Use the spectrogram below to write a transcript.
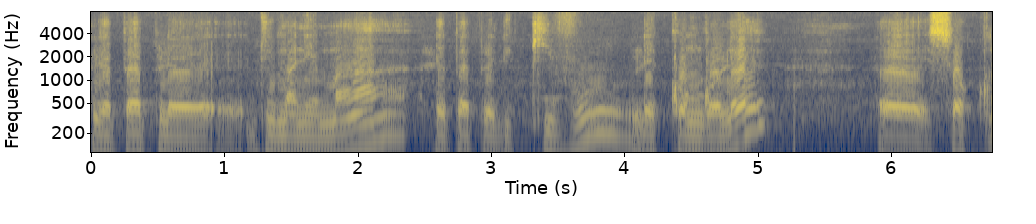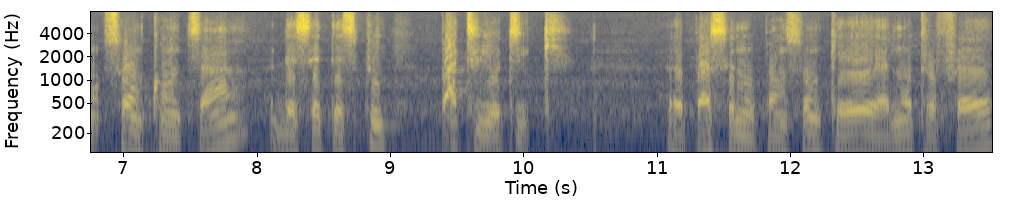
le peuple du Maniema, le peuple du Kivu, les Congolais euh, sont, contents de cet esprit patriotique. Euh, parce que nous pensons que notre frère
